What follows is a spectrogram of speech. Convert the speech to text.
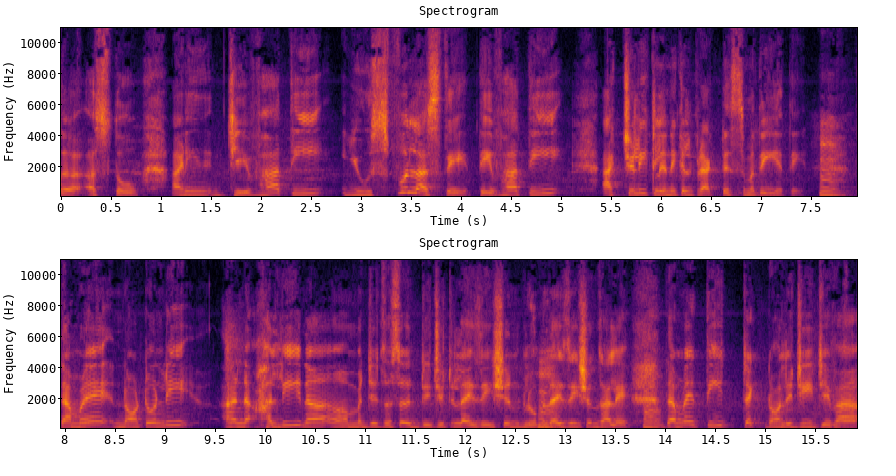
असतो आणि जेव्हा ती युजफुल असते तेव्हा ती ॲक्च्युली क्लिनिकल प्रॅक्टिसमध्ये येते. त्यामुळे नॉट ओनली अँड हल्ली ना म्हणजे जसं डिजिटलायझेशन ग्लोबलायझेशन झालंय त्यामुळे ती टेक्नॉलॉजी जेव्हा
